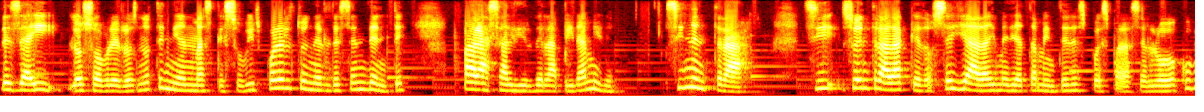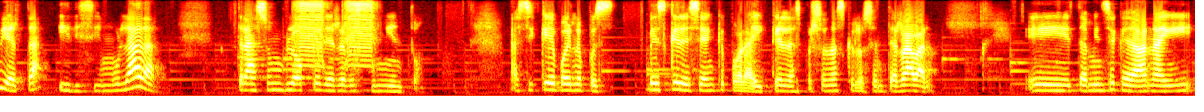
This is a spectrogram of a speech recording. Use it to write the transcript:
Desde ahí, los obreros no tenían más que subir por el túnel descendente para salir de la pirámide, sin entrar. Sí, su entrada quedó sellada inmediatamente después para ser luego cubierta y disimulada tras un bloque de revestimiento. Así que bueno, pues ves que decían que por ahí que las personas que los enterraban eh, también se quedaban ahí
